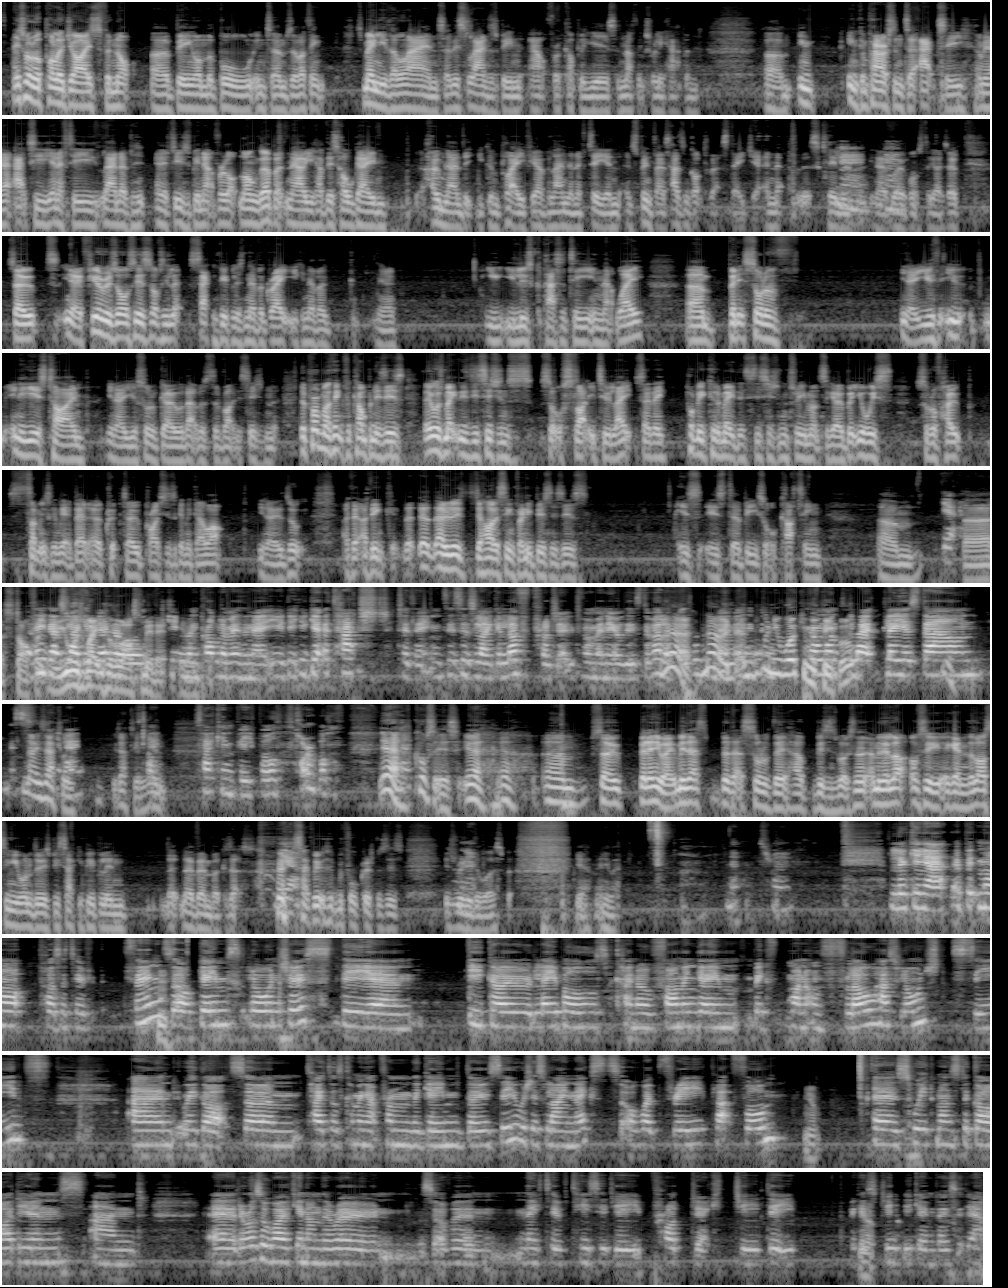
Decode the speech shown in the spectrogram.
they sort of apologise for not uh, being on the ball in terms of I think it's mainly the land. So this land has been out for a couple of years and nothing's really happened. Um, in in comparison to Axie, I mean Axie NFT land NFTs has been out for a lot longer, but now you have this whole game homeland that you can play if you have a land NFT, and, and hasn't got to that stage yet, and that's clearly mm, you know where it wants to go. So, so you know, fewer resources. Obviously, sacking people is never great. You can never, you know, you, you lose capacity in that way. Um, but it's sort of, you know, you, you in a year's time, you know, you sort of go, well, that was the right decision. The problem I think for companies is they always make these decisions sort of slightly too late. So they probably could have made this decision three months ago, but you always sort of hope something's going to get better, crypto prices are going to go up, you know, I, th- I think that, that is the hardest thing for any business is is is to be sort of cutting um, yeah. Uh, staff. I think that's you always like wait until the last minute. Human problem, isn't it? You, you get attached to things. This is like a love project for many of these developers. Yeah, no, and, and, when you're working with people, want to let players down. Yeah. No, exactly, you know, exactly. Like attacking people, it's horrible. Yeah, of course it is. Yeah, yeah. Um, so, but anyway, I mean that's but that's sort of the, how business works. I mean, obviously, again, the last thing you want to do is be sacking people in November because that's yeah. exactly before Christmas is is really yeah. the worst. But yeah, anyway. Yeah, that's right. Looking at a bit more positive things hmm. of games launches, the um, eco labels kind of farming game, big one on Flow has launched Seeds. And we got some titles coming up from the game DOSI, which is Line next of Web3 platform. Yep. Uh, Sweet Monster Guardians and uh, they're also working on their own sort of a native TCG project, GD, I guess yep. GD Game Days, yeah,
